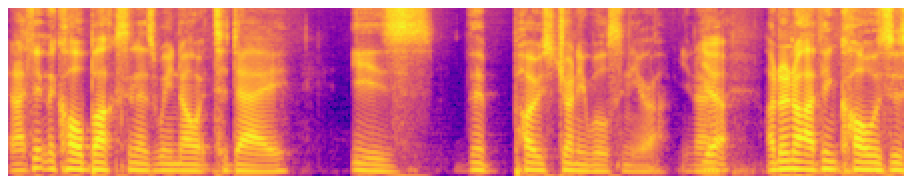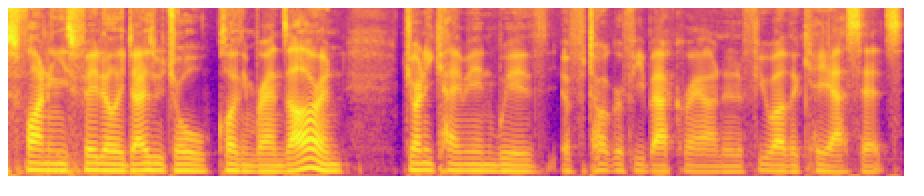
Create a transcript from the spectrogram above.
and I think the Cole Buxton as we know it today is the post Johnny Wilson era. You know, Yeah. I don't know. I think Cole was just finding his feet early days, which all clothing brands are, and Johnny came in with a photography background and a few other key assets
